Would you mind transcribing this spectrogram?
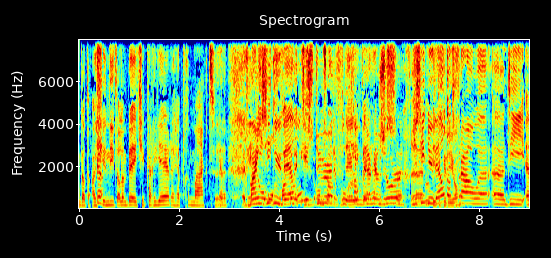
Dat als je niet al een beetje carrière hebt gemaakt... Ja. Uh, het maar je ziet nu wel, is om zo'n verdeling werk en zorg. je ziet nu wel dat vrouwen, uh, die uh,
